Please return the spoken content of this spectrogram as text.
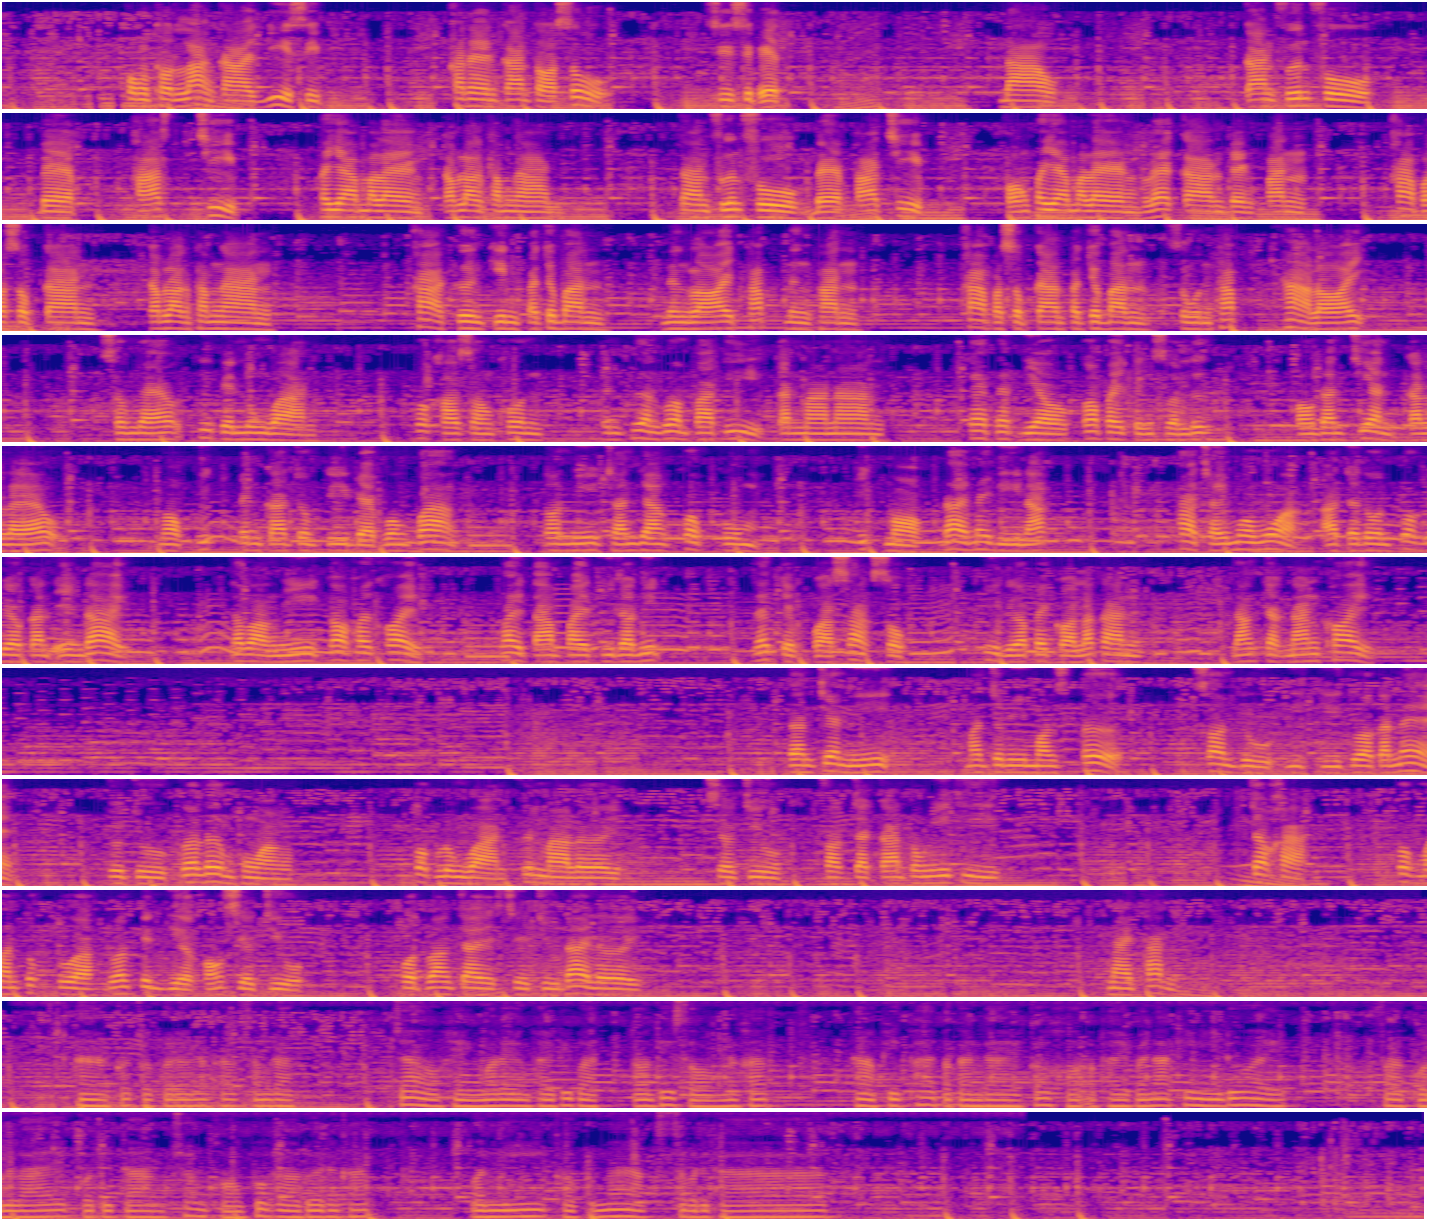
27 คงทนร่างกาย 20 คะแนนการต่อสู้ 41 ดาว การฟื้นฟู แบบพาสชีพ พยามแมลงกำลังทำงาน การฟื้นฟูแบบพาสชีพ ของพยามแมลงและการแบ่งปันค่าประสบการณ์กำลังทำงาน ค่าเกินกินปัจจุบัน 100ทับ1,000 ค่าประสบการณ์ปัจจุบัน0ทับ500 สมแล้วที่เป็นลุงหวาน พวกเขาสองคนเป็นเพื่อนร่วมปาร์ตี้กันมานาน แค่แป๊บเดียวก็ไปถึงส่วนลึกของดันเจียนกันแล้วหมอกพิษเป็นการโจมตีแบบวงกว้าง ตอนนี้ฉันยังควบคุมพิษหมอกได้ไม่ดีนัก ถ้าใช้มั่วๆ อาจจะโดนพวกเดียวกันเองได้ ระหว่างนี้ก็ค่อยๆ ไล่ตามไปทีละนิด และเก็บกวาดซากศพที่เหลือไปก่อนละกัน หลังจากนั้นค่อยดันเจียนนี้มันจะมีมอนสเตอร์ ซ่อนอยู่อีกกี่ตัวกันแน่ จู่ๆก็เริ่มห่วง พวกลุงหวานขึ้นมาเลย เซียวจิว ฝากจัดการตรงนี้ที เจ้าค่ะ พวกมันทุกตัวล้วนเป็นเหยื่อของเซียวจิวโปรดวางใจเซียวจิวได้เลย นายท่าน อ่าก็จบไปแล้วนะครับสำหรับเจ้าแห่งมแมลงภัยพิบัติตอนที่สองนะครับ หากผิดพลาดประการใดก็ขออภัยไปณที่นี้ด้วย ฝากกดไลค์ กดติดตามช่องของพวกเราด้วยนะครับ วันนี้ขอบคุณมาก สวัสดีครับ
